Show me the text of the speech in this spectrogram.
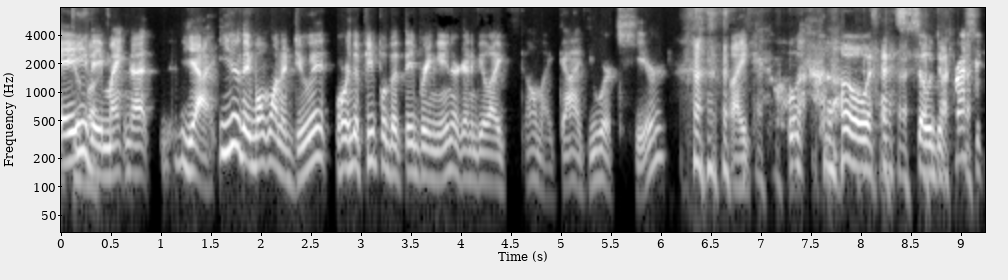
a they might not. Yeah, either they won't want to do it, or the people that they bring in are going to be like, "Oh my god, you work here? like, oh, that's so depressing.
